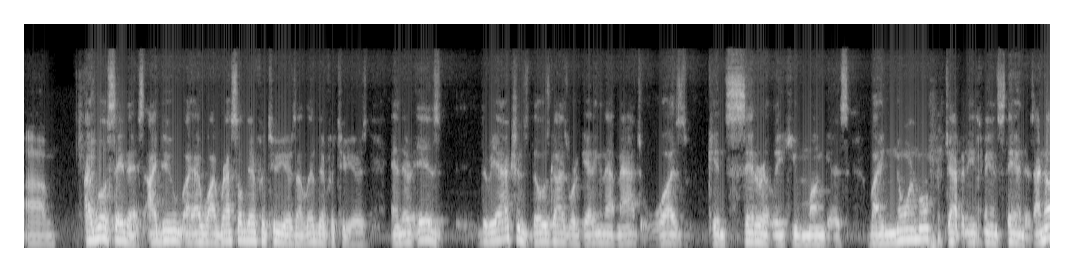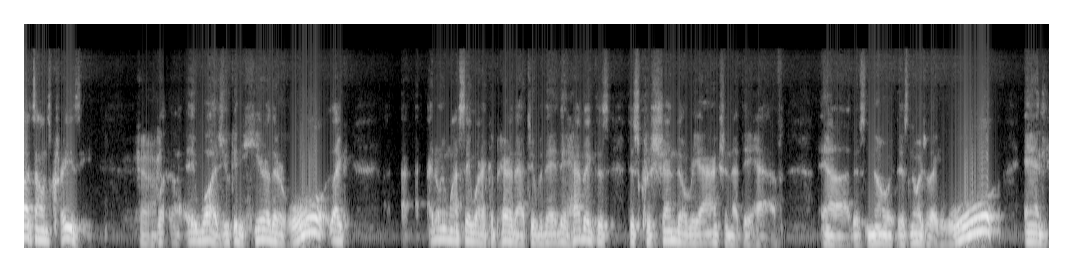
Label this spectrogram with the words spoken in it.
Um, I will say this: I do. I, I, wrestled there for two years. I lived there for two years, and there is the reactions those guys were getting in that match was considerately humongous by normal Japanese fan standards. I know that sounds crazy, yeah. but uh, it was. You can hear their oh, like I don't even want to say what I compare that to, but they, they have like this this crescendo reaction that they have. Uh, this no this noise like whoa, and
